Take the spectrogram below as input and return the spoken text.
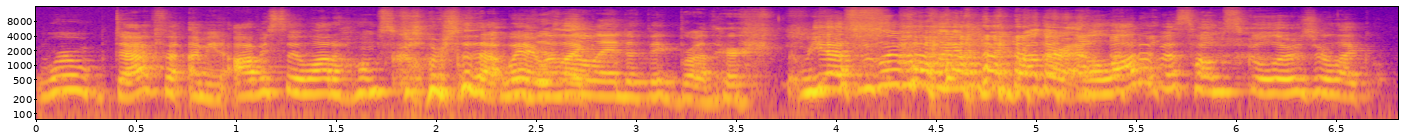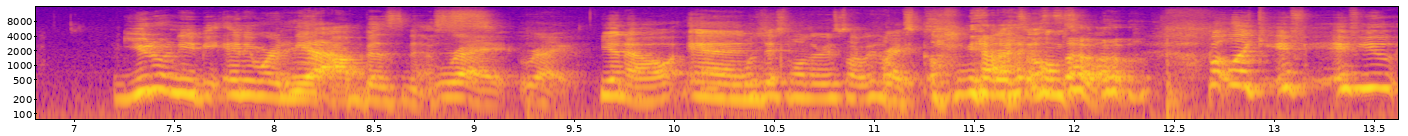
we're definitely. I mean, obviously, a lot of homeschoolers are that way. we We're live in the land of Big Brother. yes, we live in the land of Big Brother, and a lot of us homeschoolers are like, you don't need to be anywhere near our business, Right, right. You know, and Which is one of the reasons why we Right. homeschool. Yeah, Yeah, it's homeschool. so- But like if if you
